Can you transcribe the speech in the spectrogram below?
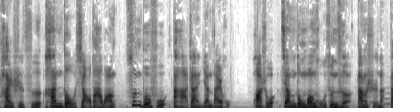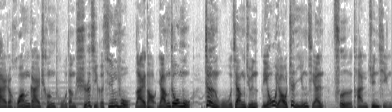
太史慈憨斗小霸王，孙伯符大战严白虎。话说江东猛虎孙策当时呢，带着黄盖、程普等十几个心腹来到扬州牧镇武将军刘繇阵营前刺探军情。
